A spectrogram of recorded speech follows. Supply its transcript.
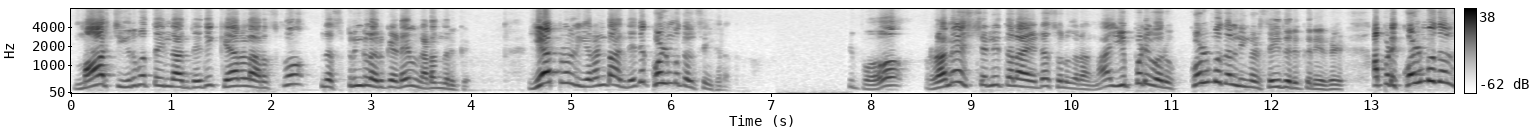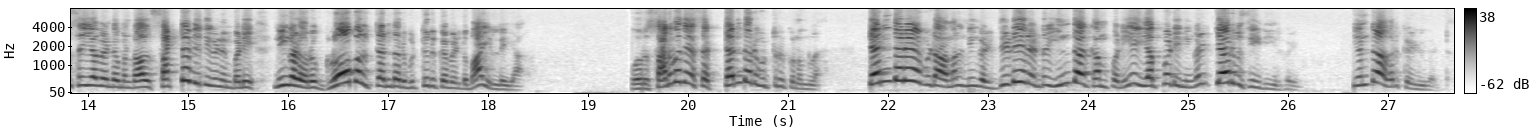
மார்ச் இருபத்தைந்தாம் தேதி கேரள அரசுக்கும் இந்த ஸ்பிரிங்லருக்கு இடையில் நடந்திருக்கு. ஏப்ரல் இரண்டாம் தேதி கொள்முதல் செய்கிறது. இப்போ ரமேஷ் சென்னித்தலா என்ன சொல்கிறான்னா இப்படி ஒரு கொள்முதல் நீங்கள் செய்திருக்கிறீர்கள். அப்படி கொள்முதல் செய்ய வேண்டும் என்றால் சட்ட விதிகளின்படி நீங்கள் ஒரு குளோபல் டெண்டர் விட்டிருக்க வேண்டுமா இல்லையா? ஒரு சர்வதேச டெண்டர் விட்டிருக்கணும்ல. டெண்டரே விடாமல் நீங்கள் திடீரென்று இந்த கம்பெனியை எப்படி நீங்கள் தேர்வு செய்தீர்கள் என்று அவர் கேள்வி கேட்டார்.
